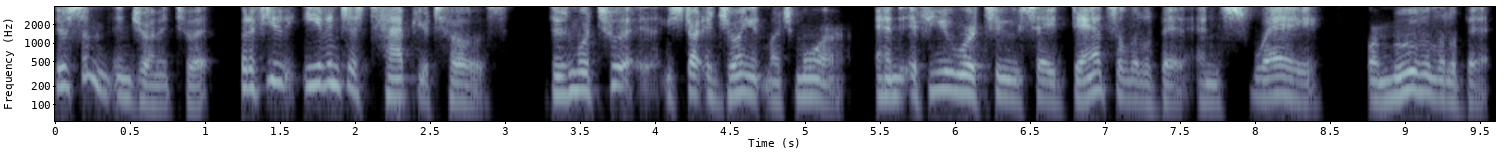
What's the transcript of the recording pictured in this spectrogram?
there's some enjoyment to it. But if you even just tap your toes, there's more to it. You start enjoying it much more. And if you were to say dance a little bit and sway or move a little bit,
